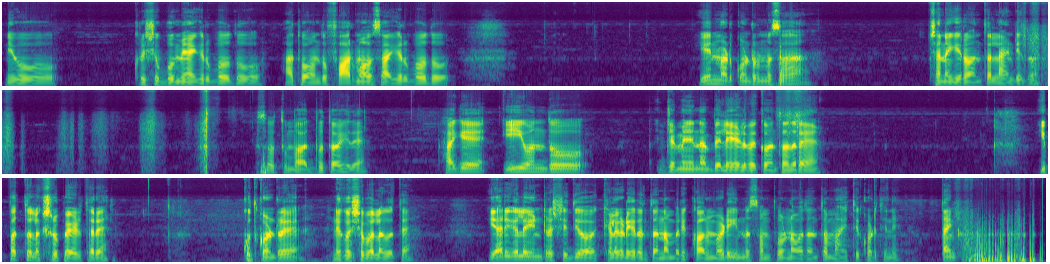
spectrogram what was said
ನೀವು ಕೃಷಿ ಭೂಮಿ ಆಗಿರ್ಬೋದು ಅಥವಾ ಒಂದು ಫಾರ್ಮ್ ಹೌಸ್ ಆಗಿರ್ಬೋದು ಏನು ಮಾಡಿಕೊಂಡ್ರು ಸಹ ಚೆನ್ನಾಗಿರೋವಂಥ ಲ್ಯಾಂಡ್ ಇದು. ಸೊ ತುಂಬ ಅದ್ಭುತವಾಗಿದೆ. ಹಾಗೆ ಈ ಒಂದು ಜಮೀನಿನ ಬೆಲೆ ಹೇಳಬೇಕು ಅಂತಂದರೆ ಇಪ್ಪತ್ತು ಲಕ್ಷ ರೂಪಾಯಿ ಹೇಳ್ತಾರೆ. ಕೂತ್ಕೊಂಡ್ರೆ ನೆಗೋಷಿಯಬಲ್ ಆಗುತ್ತೆ. ಯಾರಿಗೆಲ್ಲ ಇಂಟ್ರೆಸ್ಟ್ ಇದೆಯೋ ಕೆಳಗಡೆ ಇರೋಂಥ ನಂಬರಿಗೆ ಕಾಲ್ ಮಾಡಿ, ಇನ್ನೂ ಸಂಪೂರ್ಣವಾದಂಥ ಮಾಹಿತಿ ಕೊಡ್ತೀನಿ. Thank you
